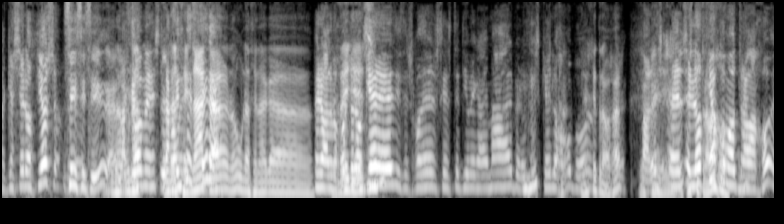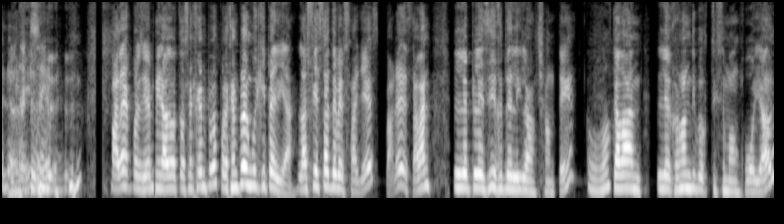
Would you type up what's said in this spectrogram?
hay que ser ocioso. Sí, sí, sí. una, la una- gente, comes, la una gente cenaca, espera. ¿no? Una cenaca Pero a lo mejor tú no quieres, dices, joder, es que este tío me cae mal, pero es que lo hago por... Tienes que trabajar. Vale. El, es el tu ocio trabajo. como trabajo, el, el rey. Sí. Vale, pues yo he mirado otros ejemplos. Por ejemplo, en Wikipedia, las fiestas de Versalles, ¿vale? Estaban Le Plaisir de l'Île Enchantée, Oh. estaban Le Grand Divertissement Royal,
